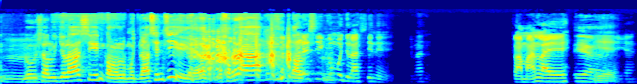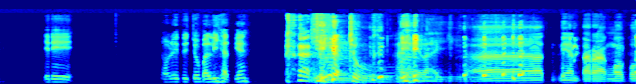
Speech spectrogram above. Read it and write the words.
Hmm. Gak usah lu jelasin. Kalau lu mau jelasin sih ya terserah. Kalau Sebenarnya sih gue mau jelasin ya. Cuman kelamaan lah ya. Iya. Iya. Iya kan? Jadi coli itu coba lihat kan. Cu, Ada lagi. lihat nih antara ngopok.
